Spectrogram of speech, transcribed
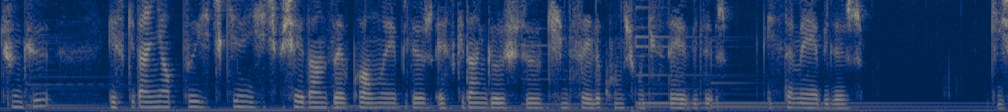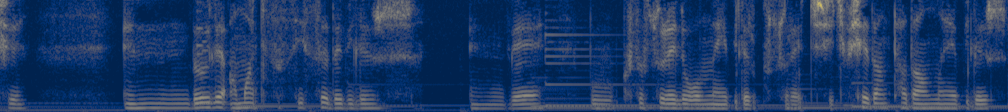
Çünkü eskiden yaptığı hiç hiçbir şeyden zevk almayabilir. Eskiden görüştüğü kimseyle konuşmak isteyebilir, istemeyebilir kişi. Böyle amaçsız hissedebilir ve bu kısa süreli olmayabilir bu süreç. Hiçbir şeyden tad almayabilir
